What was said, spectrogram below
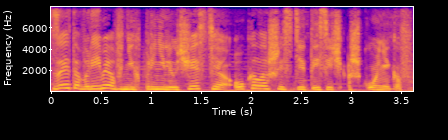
За это время в них приняли участие около 6 тысяч школьников.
